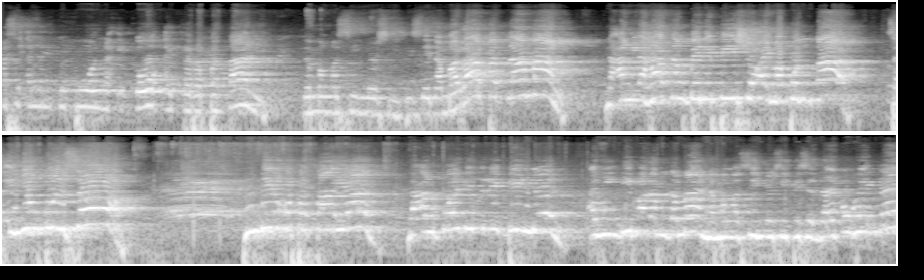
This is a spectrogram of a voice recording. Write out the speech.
Kasi alam ko po na ito ay karapatan ng mga senior citizen na marapat lamang na ang lahat ng benepisyo ay mapunta sa inyong bulsa! Hindi ako papayag na ang 43 billion ay hindi maramdaman ng mga senior citizen dahil kung hindi,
